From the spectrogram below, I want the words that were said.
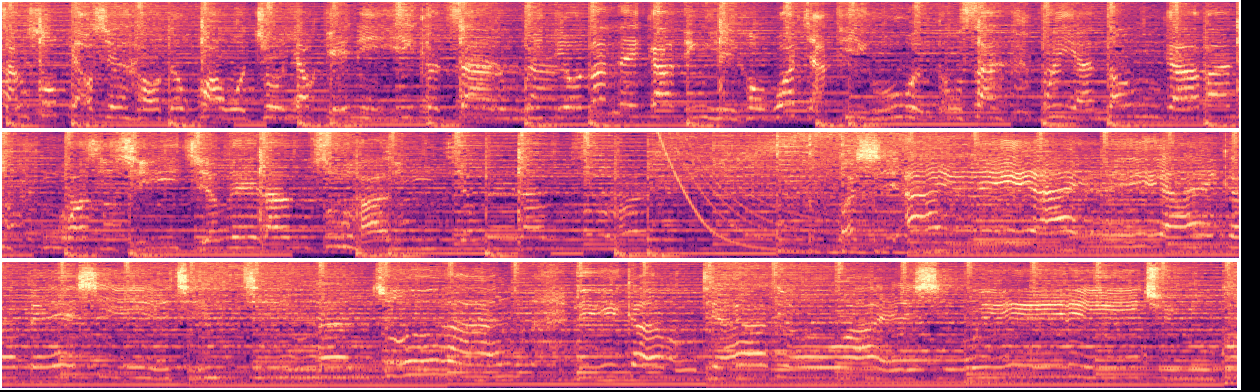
常说表现好的话，我就要给你一个赞。为着咱的家庭幸福，我吃铁牛运动衫，每晚拢加班。我是痴情的男子汉。我是爱你爱你爱到要死的痴情男子汉，是为你唱歌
